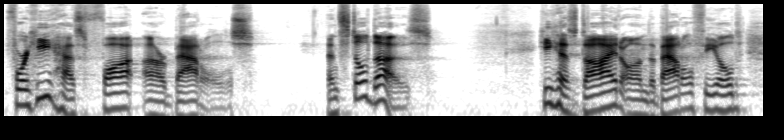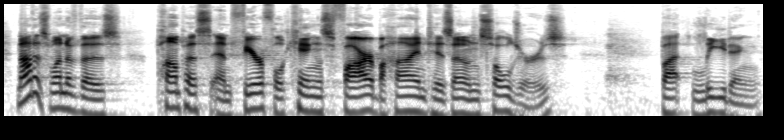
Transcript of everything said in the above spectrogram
For he has fought our battles and still does he has died on the battlefield, not as one of those pompous and fearful kings far behind his own soldiers, but leading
